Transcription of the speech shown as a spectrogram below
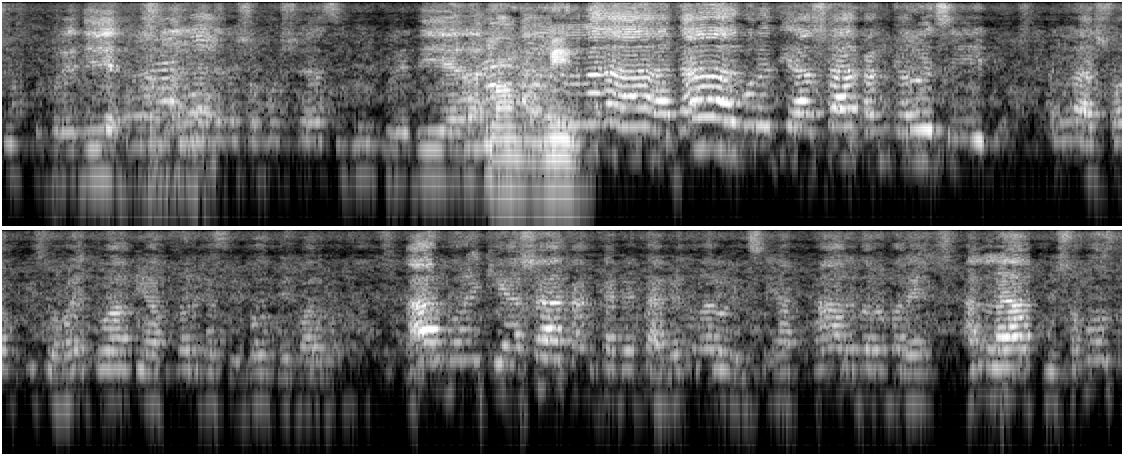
সুস্থ করে দিয়ে আল্লাহ যারা সমস্যা আছে দূর করে দিয়ে আমিন। যার যে আশা আকাঙ্ক্ষা রয়েছে আল্লাহ সবকিছু হয়তো আমি আপনার কাছে বলতে পারব। না তার মনে কি আশা আকাঙ্ক্ষা ব্যথা বেদনা রয়েছে। আপনার দরবারে আল্লাহ আপনি সমস্ত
